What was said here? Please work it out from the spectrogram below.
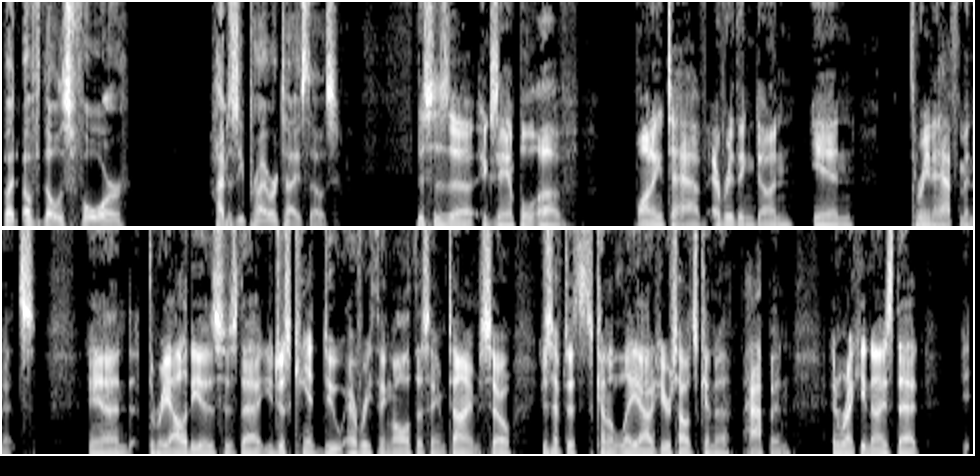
But of those four, how does he prioritize those? This is a example of wanting to have everything done in three and a half minutes. And the reality is, is that you just can't do everything all at the same time. So you just have to kind of lay out here's how it's going to happen and recognize that it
